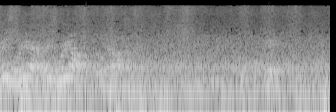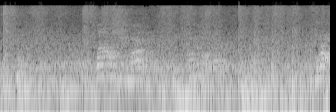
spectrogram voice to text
왼손 올려요. 왼손 올려. 너무 내려갔잖아요. 오케이. 따라가시지 마요. 상대방. 돌아.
